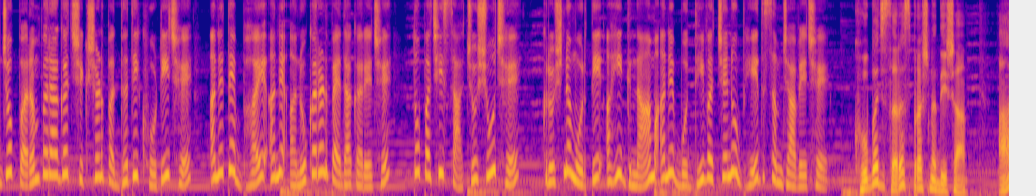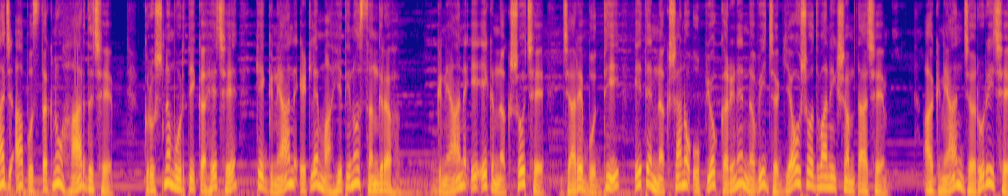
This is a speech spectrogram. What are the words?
જો પરંપરાગત શિક્ષણ પદ્ધતિ ખોટી છે અને તે ભય અને અનુકરણ પેદા કરે છે તો પછી સાચું શું છે? કૃષ્ણમૂર્તિ અહીં જ્ઞાન અને બુદ્ધિ વચ્ચેનો ભેદ સમજાવે છે. ખૂબ જ સરસ પ્રશ્ન દિશા. આ જ આ પુસ્તકનું હાર્દ છે. કૃષ્ણમૂર્તિ કહે છે કે જ્ઞાન એટલે માહિતીનો સંગ્રહ. જ્ઞાન એ એક નકશો છે, જ્યારે બુદ્ધિ એ તે નકશાનો ઉપયોગ કરીને નવી જગ્યાઓ શોધવાની ક્ષમતા છે. આ જ્ઞાન જરૂરી છે,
